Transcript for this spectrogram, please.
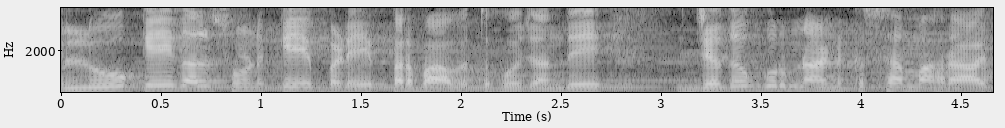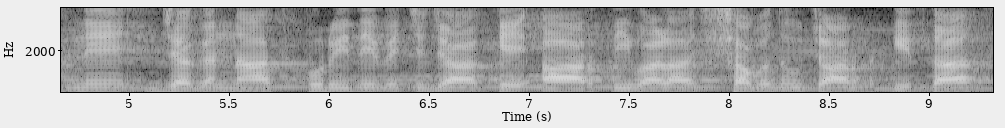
ਲੋਕ ਇਹ ਗੱਲ ਸੁਣ ਕੇ ਬੜੇ ਪ੍ਰਭਾਵਿਤ ਹੋ ਜਾਂਦੇ। ਜਦੋਂ ਗੁਰੂ ਨਾਨਕ ਸਾਹਿਬ ਮਹਾਰਾਜ ਨੇ ਜਗਨਨਾਥਪੁਰੀ ਦੇ ਵਿੱਚ ਜਾ ਕੇ ਆਰਤੀ ਵਾਲਾ ਸ਼ਬਦ ਉਚਾਰਨ ਕੀਤਾ,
